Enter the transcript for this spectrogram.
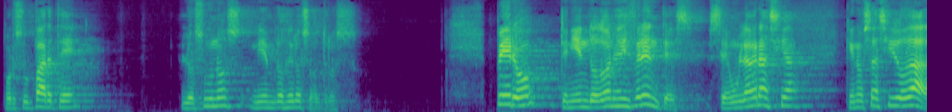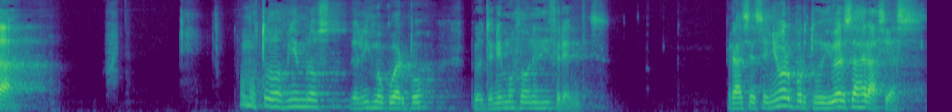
por su parte, los unos miembros de los otros. Pero teniendo dones diferentes, según la gracia que nos ha sido dada. Somos todos miembros del mismo cuerpo, pero tenemos dones diferentes. Gracias Señor por tus diversas gracias.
